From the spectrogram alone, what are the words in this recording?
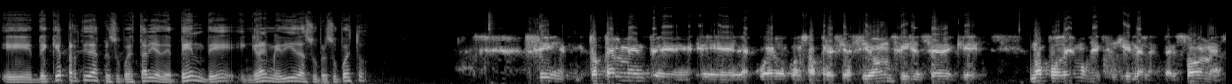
de qué partidas presupuestarias depende en gran medida su presupuesto? Sí, totalmente de acuerdo con su apreciación. Fíjese de que no podemos exigirle a las personas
